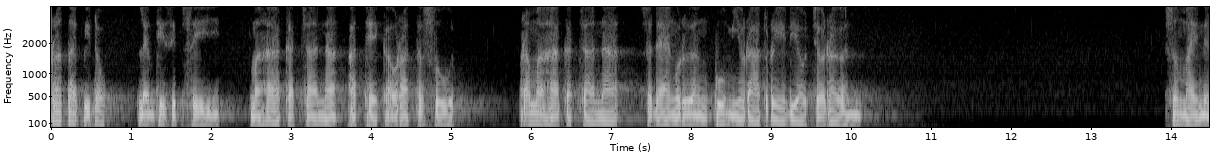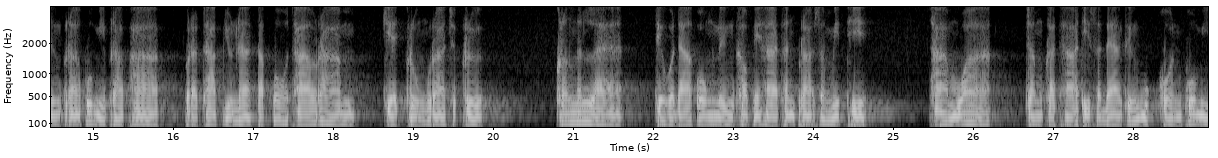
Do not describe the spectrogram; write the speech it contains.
พระไตรปิฎกเล่มที่สิบสี่มหากัจจานะพัทเทกรัตสูตร พระมหากัจจานะแสดงเรื่องผู้มีราตรีเดียวเจริญ สมัยหนึ่งพระผู้มีพระภาค ประทับอยู่ณตะโปธาราม เขตกรุงราชครืครั้งนั้นแหละเทวดาองค์หนึ่งเข้าไปหาท่านพระสมิทธิ ถามว่า จำคาถาที่แสดงถึงบุคคลผู้มี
